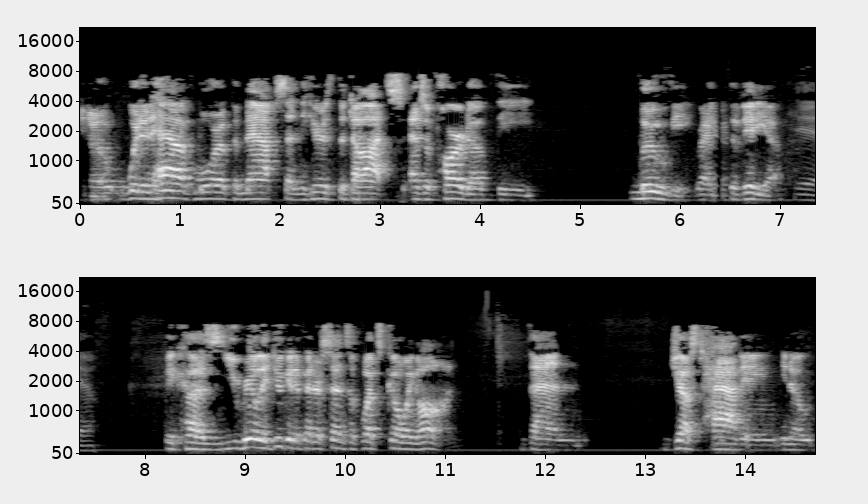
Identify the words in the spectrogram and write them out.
You know, would it have more of the maps and here's the dots as a part of the movie, right? The video. yeah, because you really do get a better sense of what's going on than just having, you know,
